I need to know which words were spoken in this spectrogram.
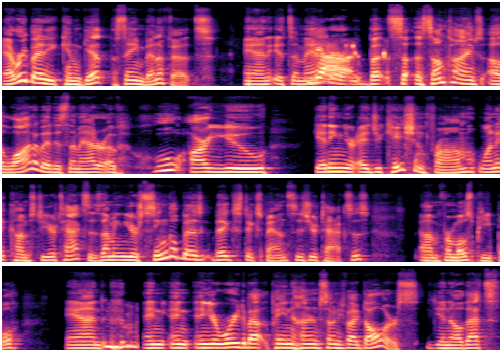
everybody can get the same benefits. And it's a matter, yeah. but so, sometimes a lot of it is the matter of who are you getting your education from when it comes to your taxes? I mean, your single biggest expense is your taxes um, for most people. And, mm-hmm. and, and, and you're worried about paying $175. You know, that's,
